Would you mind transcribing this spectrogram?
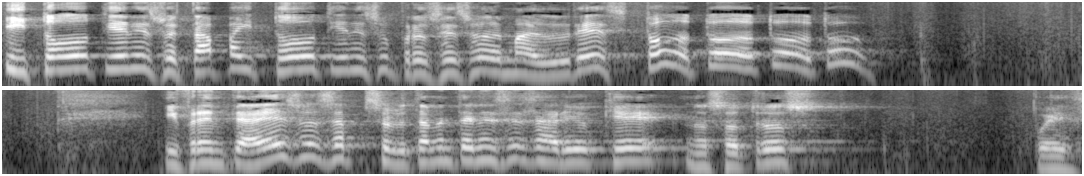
Y todo tiene su etapa y todo tiene su proceso de madurez, todo, todo, todo, todo. Y frente a eso es absolutamente necesario que nosotros, pues,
